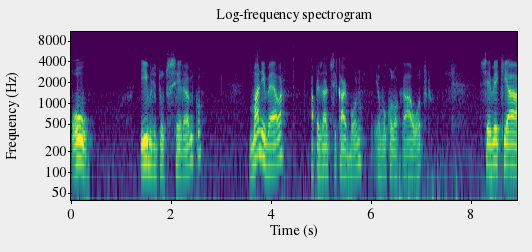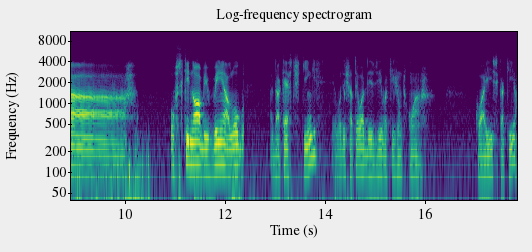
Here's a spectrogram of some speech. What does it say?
ou híbrido cerâmico manivela apesar de ser carbono, eu vou colocar outro. Você vê que a o Skinob vem a logo da Cast King. Eu vou deixar até o adesivo aqui junto com a com a isca aqui, ó,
